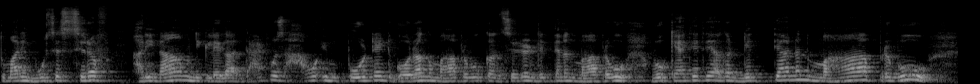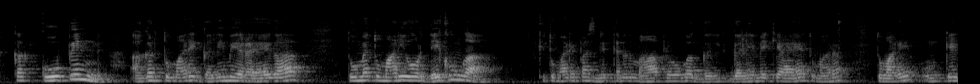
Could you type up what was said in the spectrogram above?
तुम्हारे मुँह से सिर्फ़ हरिनाम निकलेगा that was how important Gaurang Mahaprabhu consider Nityananda Mahaprabhu वो कहते थे अगर नित्यानंद महाप्रभु का कोपिन अगर तुम्हारे गले में रहेगा तो मैं तुम्हारी ओर देखूँगा कि तुम्हारे पास नित्यानंद महाप्रभु का गले में क्या है तुम्हारा तुम्हारे उनके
